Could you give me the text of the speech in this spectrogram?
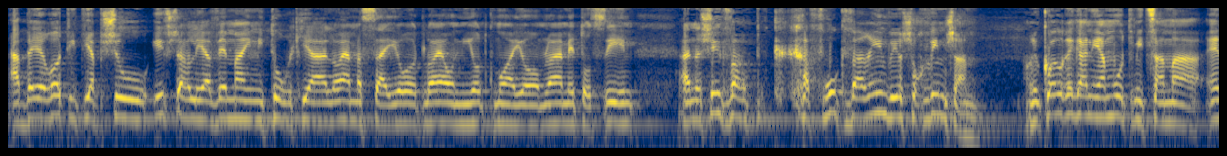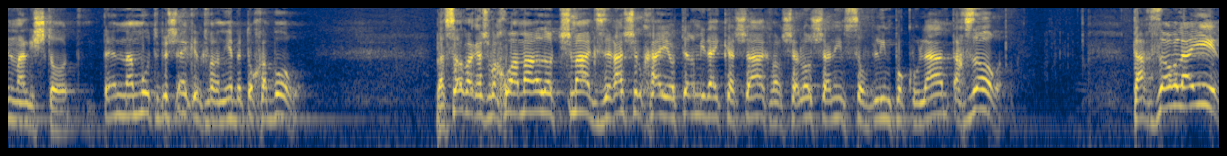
הבארות התייבשו, אי אפשר לייבא מים מטורקיה, לא היה משאיות, לא היה אוניות כמו היום, לא היה מטוסים, אנשים כבר חפרו קברים ושוכבים שם. כל רגע אני אמות מצמא, אין מה לשתות, תן נמות בשקט, כבר נהיה בתוך הבור. בסוף הקדוש ברוך הוא אמר לו, תשמע, הגזירה שלך היא יותר מדי קשה, כבר שלוש שנים סובלים פה כולם, תחזור. תחזור לעיר.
